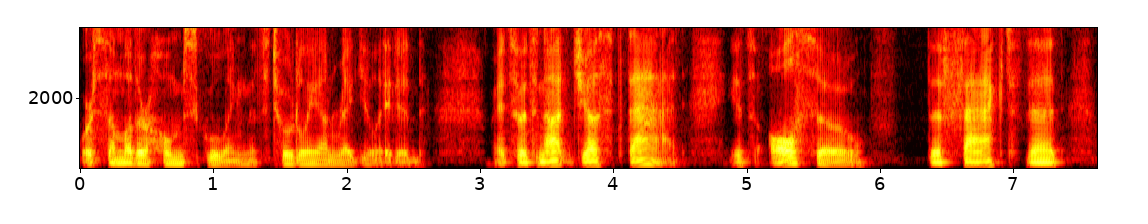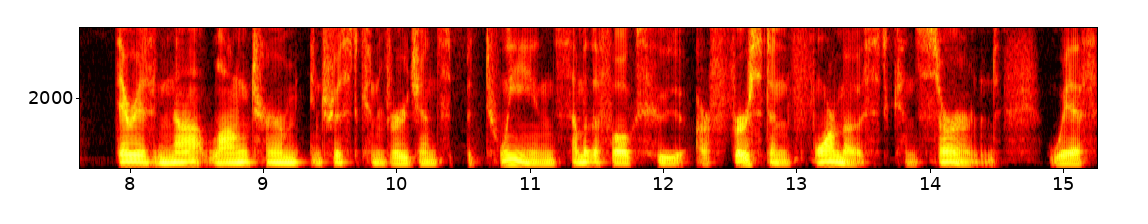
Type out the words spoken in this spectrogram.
or some other homeschooling that's totally unregulated. Right? So it's not just that, it's also the fact that there is not long term interest convergence between some of the folks who are first and foremost concerned with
